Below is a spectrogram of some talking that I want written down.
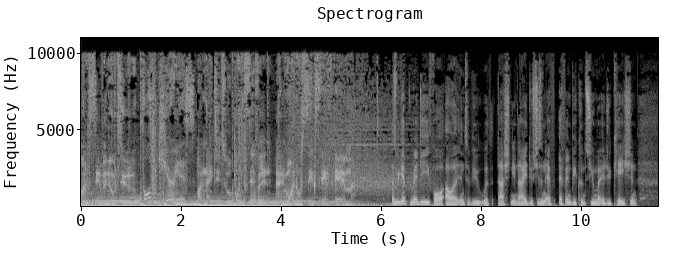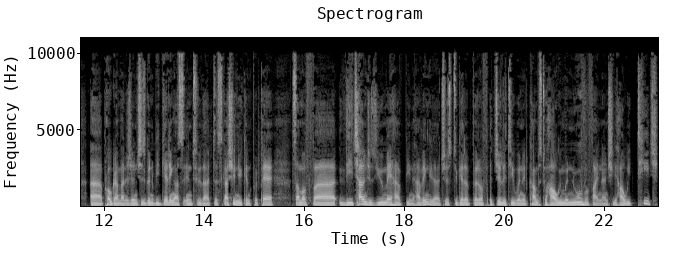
on 702 for the curious. on 92.7 and 106 FM. As we get ready for our interview with Dhashni Naidoo, she's an F- FNB Consumer Education uh, Program Manager, and she's going to be getting us into that discussion. You can prepare some of uh, the challenges you may have been having, uh, just to get a bit of agility when it comes to how we maneuver financially, how we teach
